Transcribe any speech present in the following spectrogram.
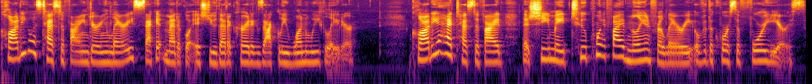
Claudia was testifying during Larry's second medical issue that occurred exactly one week later. Claudia had testified that she made 2.5 million for Larry over the course of 4 years.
